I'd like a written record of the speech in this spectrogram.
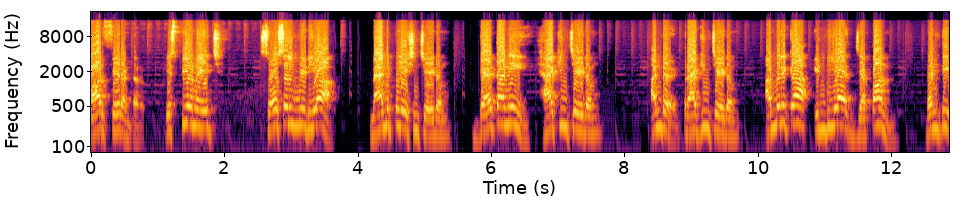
వార్ఫేర్ అంటారు. ఎస్పియోనేజ్ సోషల్ మీడియా మ్యానిపులేషన్ చేయడం డేటాని హ్యాకింగ్ చేయడం అండ్ ట్రాకింగ్ చేయడం అమెరికా ఇండియా జపాన్ వంటి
